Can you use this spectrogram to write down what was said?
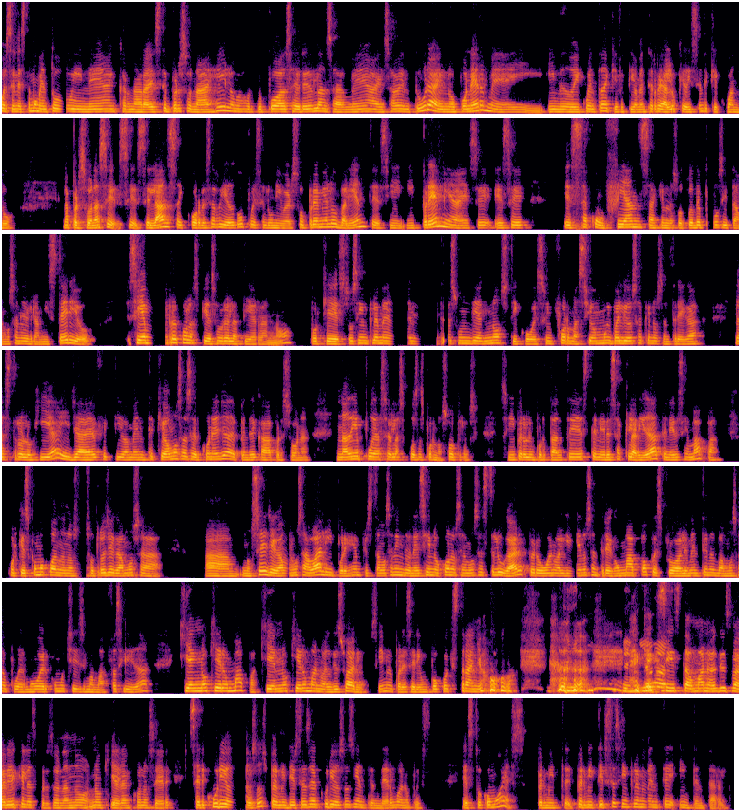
pues en este momento vine a encarnar a este personaje y lo mejor que puedo hacer es lanzarme a esa aventura y no ponerme y, me doy cuenta de que efectivamente es real lo que dicen de que cuando la persona se, se, lanza y corre ese riesgo, pues el universo premia a los valientes y, y premia ese, ese, esa confianza que nosotros depositamos en el gran misterio, siempre con los pies sobre la tierra, ¿no? Porque esto simplemente es un diagnóstico, es información muy valiosa que nos entrega la astrología y ya efectivamente qué vamos a hacer con ella depende de cada persona. Nadie puede hacer las cosas por nosotros, ¿sí? Pero lo importante es tener esa claridad, tener ese mapa, porque es como cuando nosotros llegamos a, no sé, llegamos a Bali, por ejemplo, estamos en Indonesia y no conocemos este lugar, pero bueno, alguien nos entrega un mapa, pues probablemente nos vamos a poder mover con muchísima más facilidad. ¿Quién no quiere un mapa? ¿Quién no quiere un manual de usuario? Sí, me parecería un poco extraño que exista un manual de usuario que las personas no, no quieran conocer, ser curiosos, permitirse ser curiosos y entender, bueno, pues esto cómo es, permitirse simplemente intentarlo.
